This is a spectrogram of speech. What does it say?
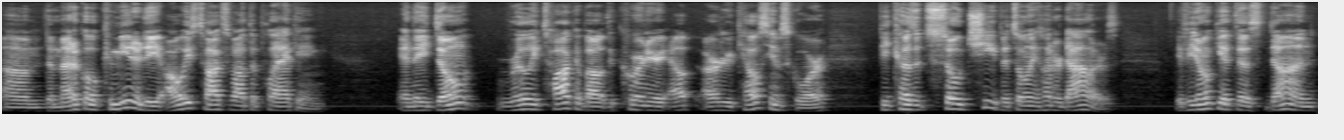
Um, the medical community always talks about the plaquing, and they don't really talk about the coronary artery calcium score because it's so cheap. It's only $100. If you don't get this done,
